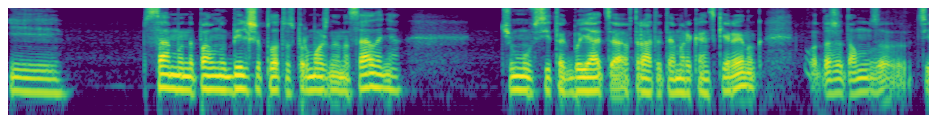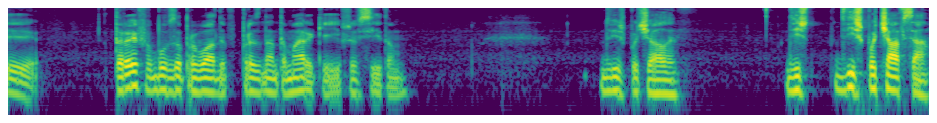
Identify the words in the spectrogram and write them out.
І саме, напевно, більше платоспроможне населення. Чому всі так бояться втратити американський ринок? От навіть там ці тарифи був запровадив президент Америки, і вже всі там двіж почали. Двіж, двіж почався.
